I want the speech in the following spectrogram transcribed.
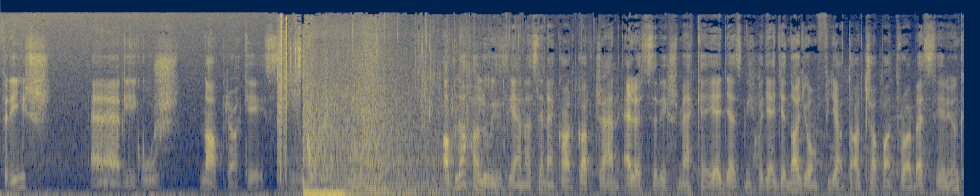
Friss, energikus, napra kész. A Blaha Louisiana zenekar kapcsán először is meg kell jegyezni, hogy egy nagyon fiatal csapatról beszélünk.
